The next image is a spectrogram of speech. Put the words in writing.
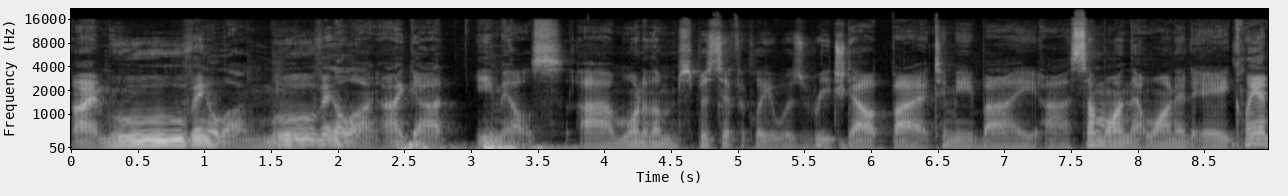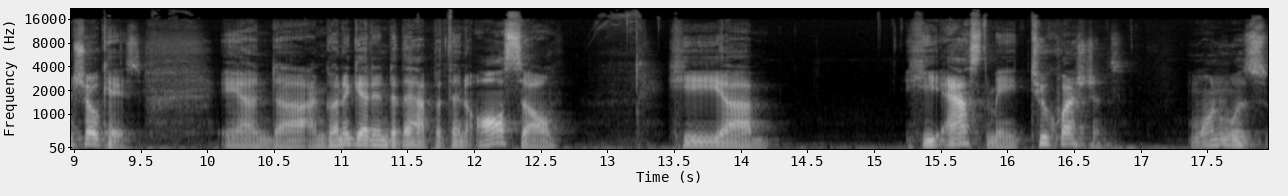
All right, moving along, moving along. I got emails. Um, one of them specifically was reached out by to me by uh, someone that wanted a clan showcase, and uh, I'm going to get into that. But then also, he uh, he asked me two questions. One was,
